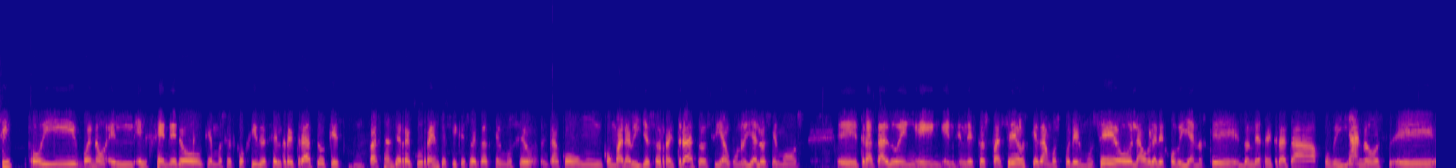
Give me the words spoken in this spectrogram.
Sí, hoy, bueno, el, el, género que hemos escogido es el retrato, que es bastante recurrente. Sí que es verdad que el museo cuenta con, con maravillosos retratos y algunos ya los hemos eh, tratado en, en, estos paseos que damos por el museo, la obra de Jovellanos que, donde retrata a Jovellanos, eh,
